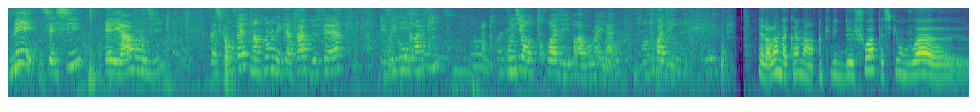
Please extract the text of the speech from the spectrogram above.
Mais celle-ci, elle est arrondie, parce qu'en fait, maintenant, on est capable de faire des échographies. On dit en 3D, bravo Mylan, en 3D. Et alors là, on a quand même un, public de choix parce qu'on voit, euh,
